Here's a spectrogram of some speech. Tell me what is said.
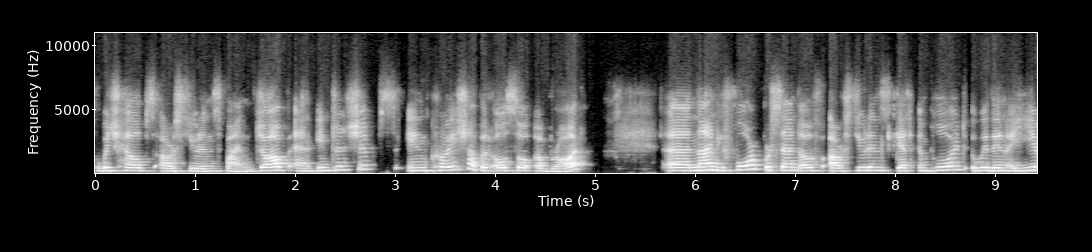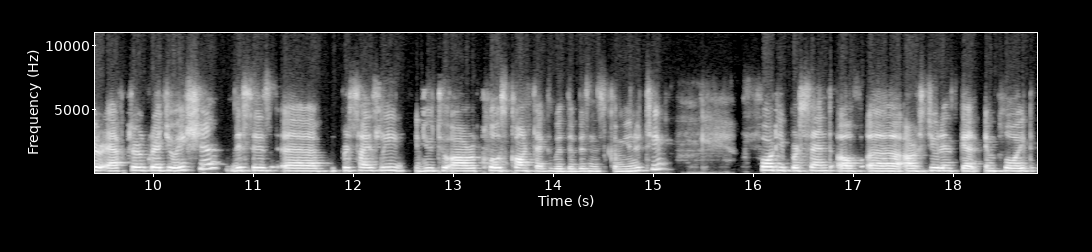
which helps our students find job and internships in Croatia, but also abroad. 94% uh, of our students get employed within a year after graduation. This is uh, precisely due to our close contact with the business community. 40% of uh, our students get employed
